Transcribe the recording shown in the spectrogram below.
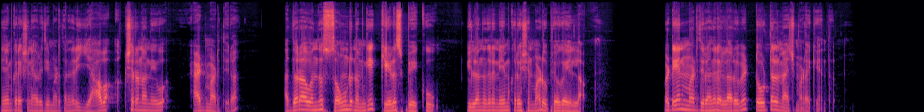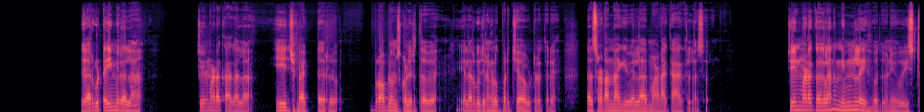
ನೇಮ್ ಕರೆಕ್ಷನ್ ಯಾವ ರೀತಿ ಮಾಡ್ತಾರೆ ಅಂದರೆ ಯಾವ ಅಕ್ಷರನ ನೀವು ಆ್ಯಡ್ ಮಾಡ್ತೀರಾ, ಅದರ ಒಂದು ಸೌಂಡ್ ನಮಗೆ ಕೇಳಿಸ್ಬೇಕು. ಇಲ್ಲಾಂದರೆ ನೇಮ್ ಕರೆಕ್ಷನ್ ಮಾಡಿ ಉಪಯೋಗ ಇಲ್ಲ. ಬಟ್ ಏನು ಮಾಡ್ತೀರಾ ಅಂದರೆ ಎಲ್ಲರೂ ಟೋಟಲ್ ಮ್ಯಾಚ್ ಮಾಡೋಕ್ಕೆ ಅಂತ. ಯಾರಿಗೂ ಟೈಮ್ ಇರಲ್ಲ ಚೇಂಜ್ ಮಾಡೋಕ್ಕಾಗಲ್ಲ ಏಜ್ ಫ್ಯಾಕ್ಟರ್ ಪ್ರಾಬ್ಲಮ್ಸ್ಗಳಿರ್ತವೆ ಎಲ್ಲರಿಗೂ ಜನಗಳಿಗೆ ಪರಿಚಯ ಆಗ್ಬಿಟ್ಟಿರ್ತಾರೆ. ಸರ್ ಸಡನ್ನಾಗಿ ಇವೆಲ್ಲ ಮಾಡೋಕ್ಕಾಗಲ್ಲ ಸರ್ ಚೇಂಜ್ ಮಾಡೋಕ್ಕಾಗಲ್ಲ ಅಂದರೆ ನಿಮ್ಮ ಲೈಫ್ ಅದು, ನೀವು ಇಷ್ಟ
